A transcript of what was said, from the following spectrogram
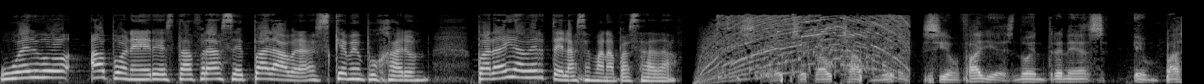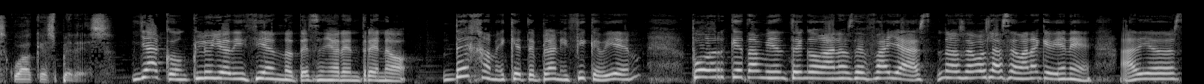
vuelvo a poner esta frase, palabras que me empujaron para ir a verte la semana pasada. Si en falles no entrenes, en Pascua que esperes. Ya concluyo diciéndote, señor entreno, déjame que te planifique bien, porque también tengo ganas de fallas. Nos vemos la semana que viene. Adiós.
